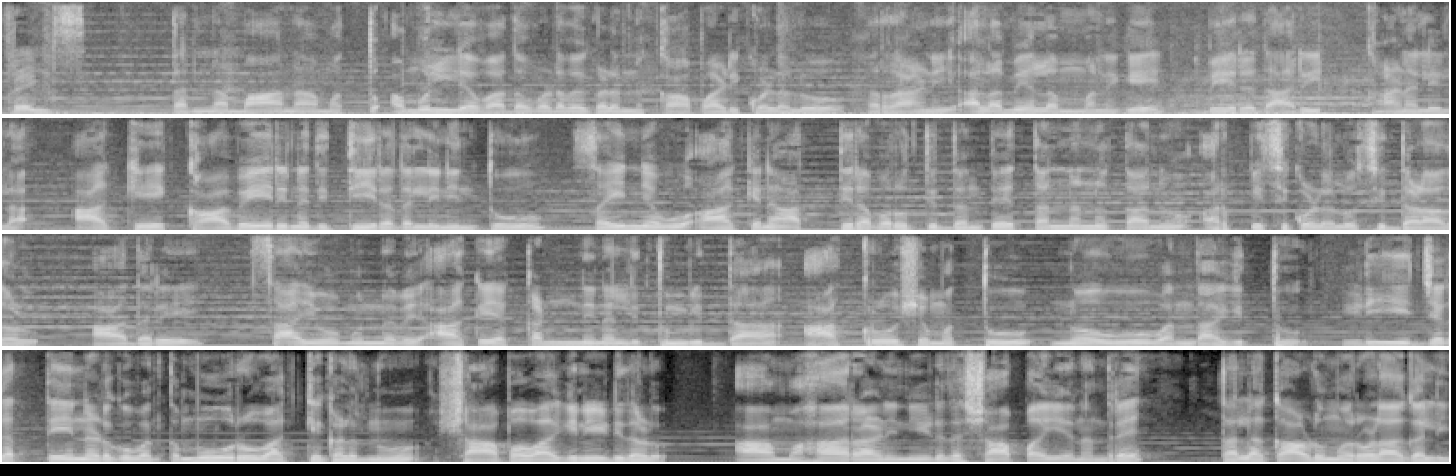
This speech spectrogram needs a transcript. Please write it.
ಫ್ರೆಂಡ್ಸ್ ತನ್ನ ಮಾನ ಮತ್ತು ಅಮೂಲ್ಯವಾದ ಒಡವೆಗಳನ್ನು ಕಾಪಾಡಿಕೊಳ್ಳಲು ರಾಣಿ ಅಲಮೇಲಮ್ಮನಿಗೆ ಬೇರೆ ದಾರಿ ಕಾಣಲಿಲ್ಲ. ಆಕೆ ಕಾವೇರಿ ನದಿ ತೀರದಲ್ಲಿ ನಿಂತು ಸೈನ್ಯವು ಆಕೆನ ಹತ್ತಿರ ಬರುತ್ತಿದ್ದಂತೆ ತನ್ನನ್ನು ತಾನು ಅರ್ಪಿಸಿಕೊಳ್ಳಲು ಸಿದ್ಧಳಾದಳು. ಆದರೆ ಸಾಯುವ ಮುನ್ನವೇ ಆಕೆಯ ಕಣ್ಣಿನಲ್ಲಿ ತುಂಬಿದ್ದ ಆಕ್ರೋಶ ಮತ್ತು ನೋವು ಒಂದಾಗಿತ್ತು. ಇಡೀ ಜಗತ್ತೇ ನಡುಗುವಂತ ಮೂರು ವಾಕ್ಯಗಳನ್ನು ಶಾಪವಾಗಿ ನೀಡಿದಳು. ಆ ಮಹಾರಾಣಿ ನೀಡಿದ ಶಾಪ ಏನಂದ್ರೆ ತಲಕಾಡು ಮರುಳಾಗಲಿ,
